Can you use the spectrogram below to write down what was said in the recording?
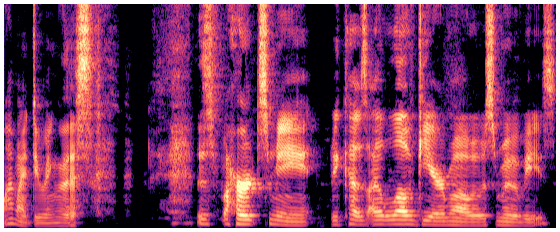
why am I doing this? this hurts me because I love Guillermo's movies.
